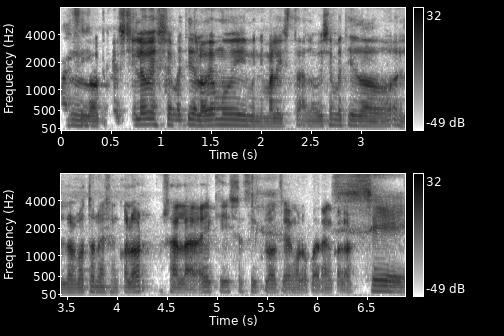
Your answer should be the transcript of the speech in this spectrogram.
varía a decir. lo que sí lo hubiese metido, lo veo muy minimalista, lo hubiese metido en los botones en color, o sea, la X, el círculo, el triángulo, cuadrado en color. Sí,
